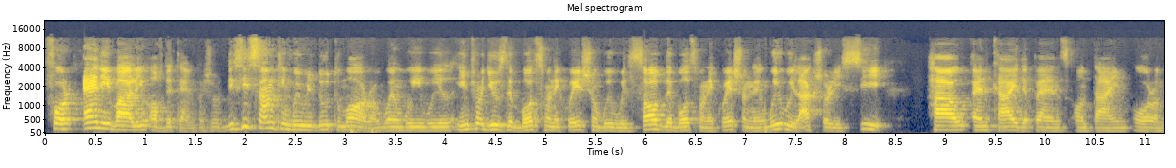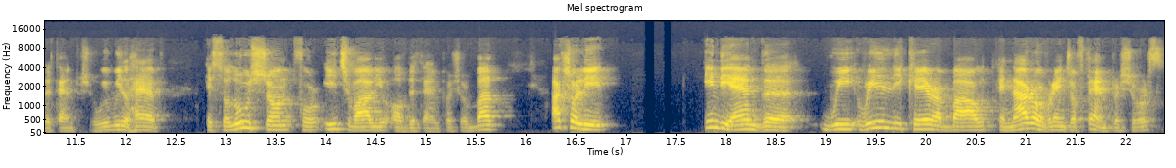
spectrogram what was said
for any value of the temperature. This is something we will do tomorrow when we will introduce the Boltzmann equation, we will solve the Boltzmann equation and we will actually see how n chi depends on time or on the temperature. We will have a solution for each value of the temperature. But actually, in the end, uh, we really care about a narrow range of temperatures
